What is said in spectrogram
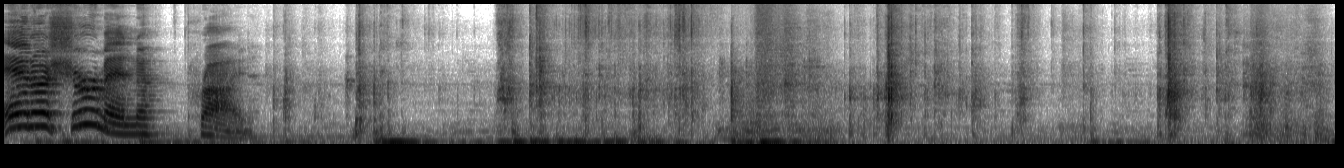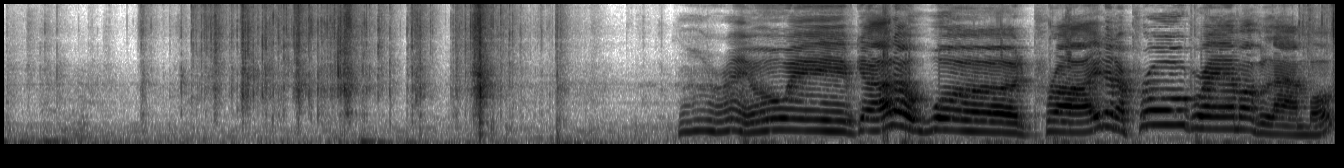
and a Sherman pride. All right, we've got a Wood Pride and a program of Lambos.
